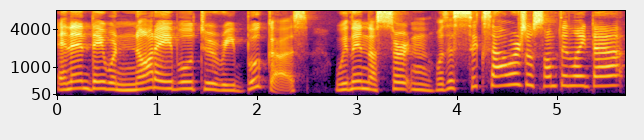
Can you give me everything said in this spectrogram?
and then they were not able to rebook us within a certain was it six hours or something like that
